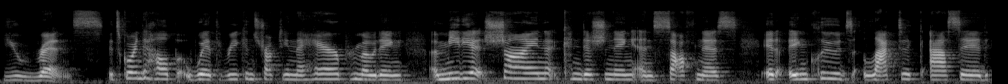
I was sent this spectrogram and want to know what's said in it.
you rinse. It's going to help with reconstructing the hair, promoting immediate shine, conditioning, and softness. It includes lactic acid,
